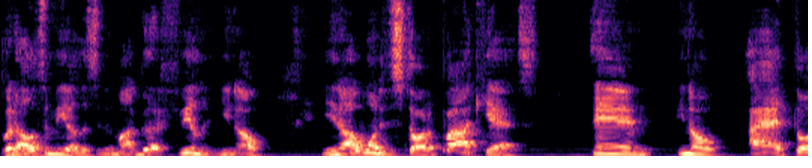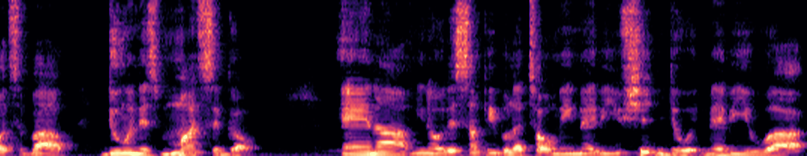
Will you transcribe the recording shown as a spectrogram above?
but ultimately I listen to my gut feeling. You know, you know, I wanted to start a podcast, and you know, I had thoughts about doing this months ago. And um, you know, there's some people that told me maybe you shouldn't do it. Maybe you uh,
